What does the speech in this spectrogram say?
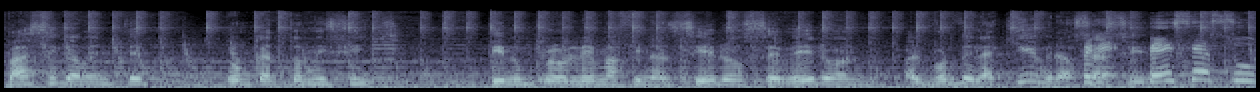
básicamente Tonka Tomisic tiene un problema financiero severo al, al borde de la quiebra. O sea, Pre- si- pese a sus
